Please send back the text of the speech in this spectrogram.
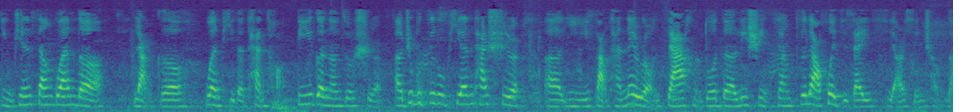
影片相关的两个问题的探讨。第一个呢，就是呃，这部纪录片它是呃以访谈内容加很多的历史影像资料汇集在一起而形成的。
